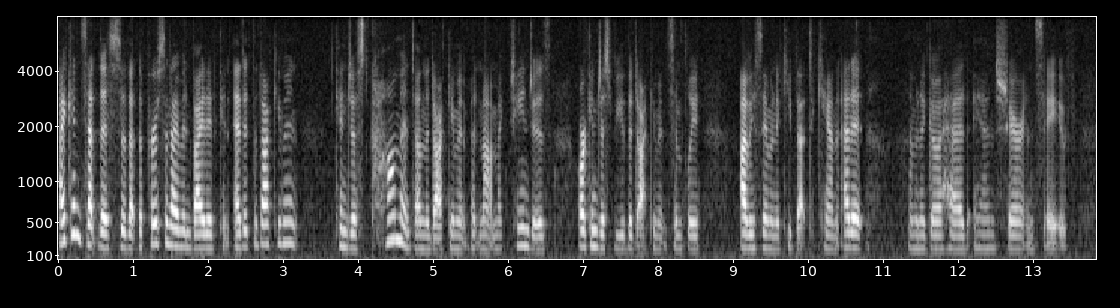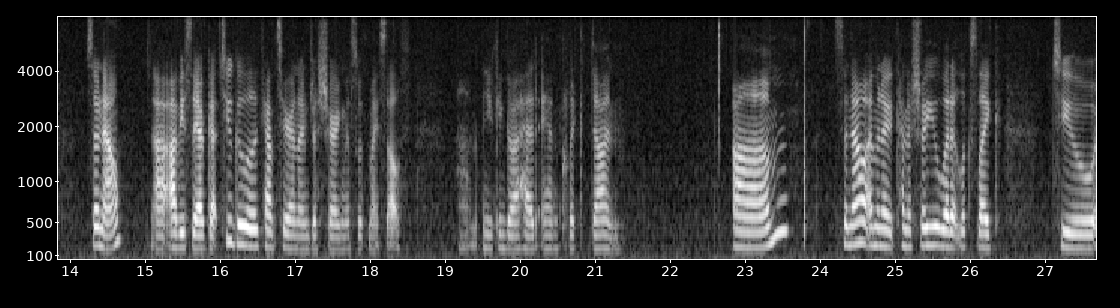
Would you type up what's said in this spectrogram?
I can set this so that the person I've invited can edit the document, can just comment on the document but not make changes, or can just view the document simply. Obviously I'm going to keep that to can edit. I'm going to go ahead and share and save. So now uh, obviously I've got two Google accounts here and I'm just sharing this with myself. Um, and you can go ahead and click done. Um, so now I'm going to kind of show you what it looks like to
